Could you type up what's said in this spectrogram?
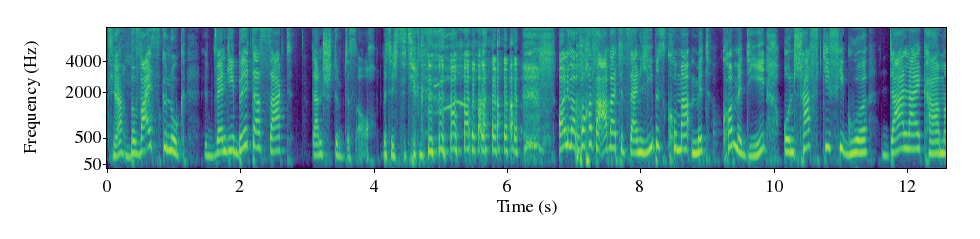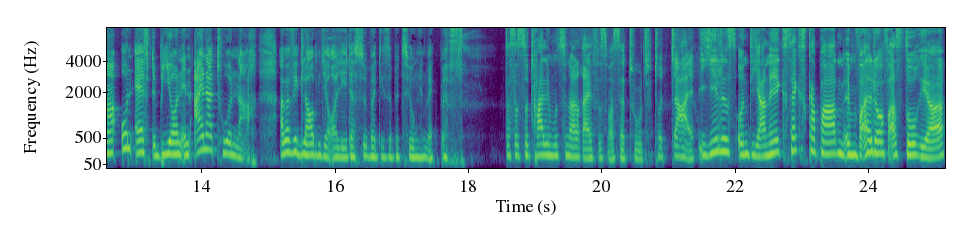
Tja, Beweis genug. Wenn die Bild das sagt, dann stimmt es auch. Bitte, ich zitiere. Oliver Pocher verarbeitet seinen Liebeskummer mit Comedy und schafft die Figur Dalai Karma und Eft Bion in einer Tour nach. Aber wir glauben dir, Olli, dass du über diese Beziehung hinweg bist. dass es total emotional reif ist, was er tut. Total. Jelis und Yannick, Sexkapaden im Waldorf Astoria.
